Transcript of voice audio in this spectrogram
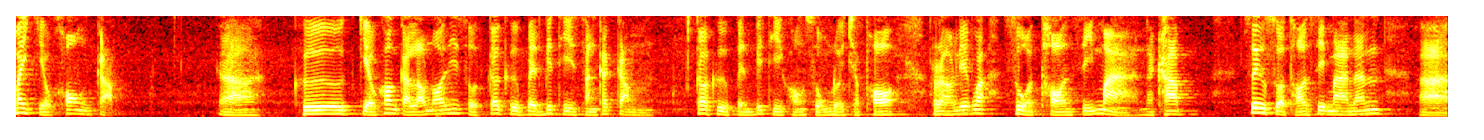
ไม่เกี่ยวข้องกับคือเกี่ยวข้องกับเราน้อยที่สุดก็คือเป็นพิธีสังฆกรรม ก็คือเป็นพิธีของสงฆ์โดยเฉพาะ เราเรียกว่าสวดถอนสีมานะครับ ซึ่งสวดถอนสีมานั้นอ่า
